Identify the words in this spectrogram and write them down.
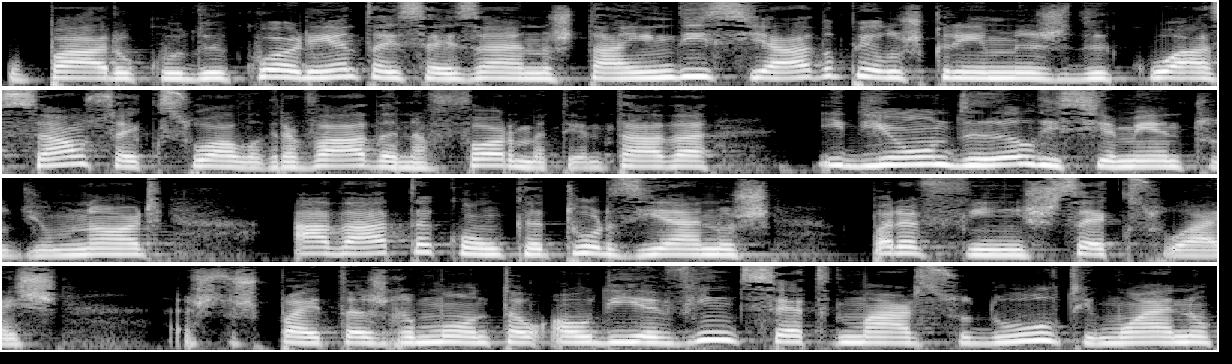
O pároco de 46 anos está indiciado pelos crimes de coação sexual agravada na forma tentada e de um de aliciamento de um menor, à data com 14 anos, para fins sexuais. As suspeitas remontam ao dia 27 de março do último ano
